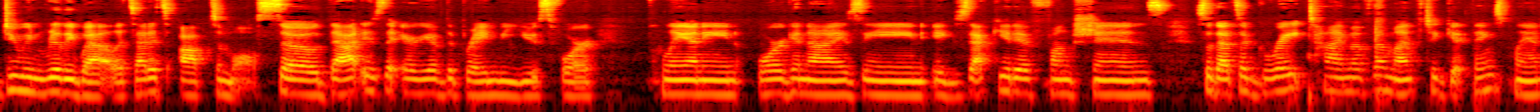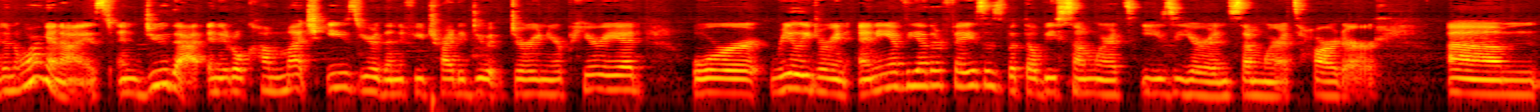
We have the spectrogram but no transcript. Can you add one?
doing really well. It's at its optimal. So that is the area of the brain we use for planning, organizing, executive functions. So that's a great time of the month to get things planned and organized and do that. And it'll come much easier than if you try to do it during your period or really during any of the other phases, but there'll be somewhere it's easier and somewhere it's harder. Um,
